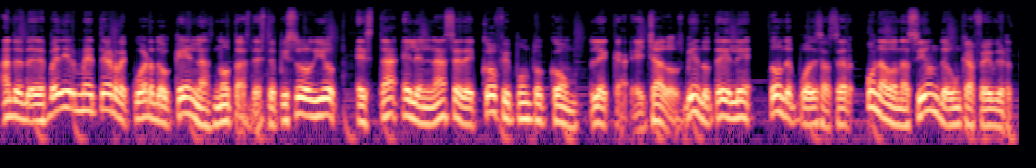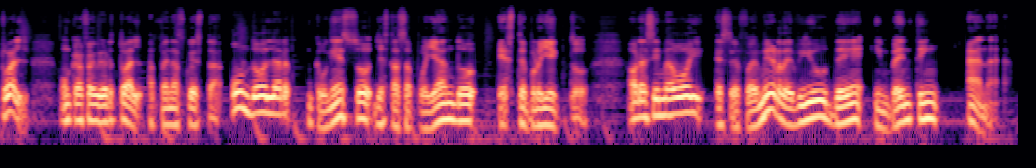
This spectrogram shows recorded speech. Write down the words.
Antes de despedirme, te recuerdo que en las notas de este episodio está el enlace de coffee.com pleca echados viendo tele, donde puedes hacer una donación de un café virtual. Un café virtual apenas cuesta un dólar, con eso ya estás apoyando este proyecto. Ahora sí me voy, ese fue mi review de Inventing Anna.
